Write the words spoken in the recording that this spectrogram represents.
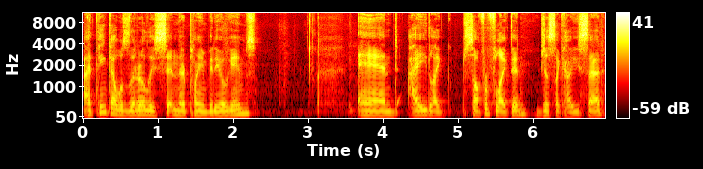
I think I was literally sitting there playing video games, and I like self reflected, just like how you said.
